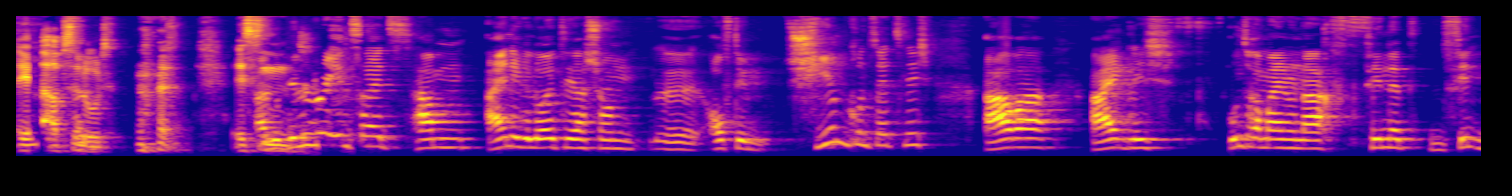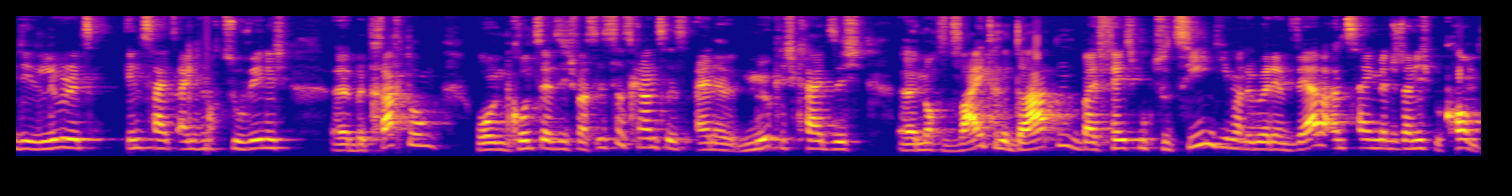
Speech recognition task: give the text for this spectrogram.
Ja, absolut. also Delivery Insights haben einige Leute ja schon äh, auf dem Schirm grundsätzlich, aber eigentlich unserer Meinung nach findet, finden die Delivery Insights eigentlich noch zu wenig äh, Betrachtung. Und grundsätzlich, was ist das Ganze? Ist eine Möglichkeit, sich äh, noch weitere Daten bei Facebook zu ziehen, die man über den Werbeanzeigenmanager nicht bekommt.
